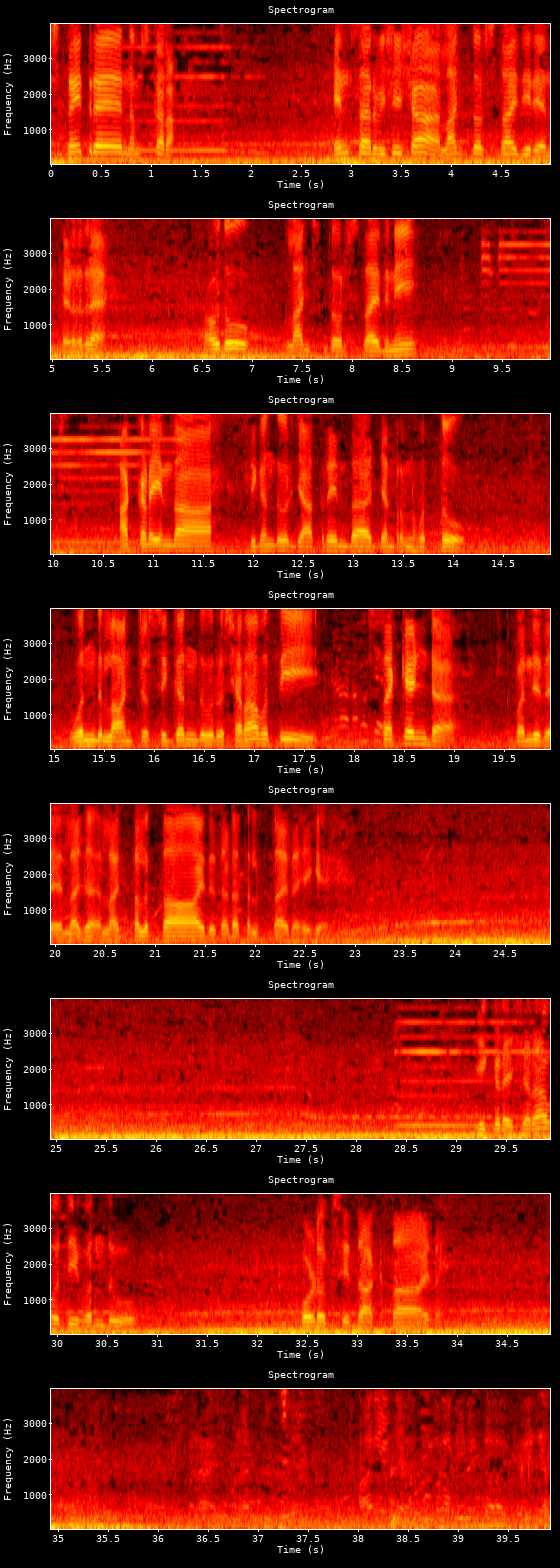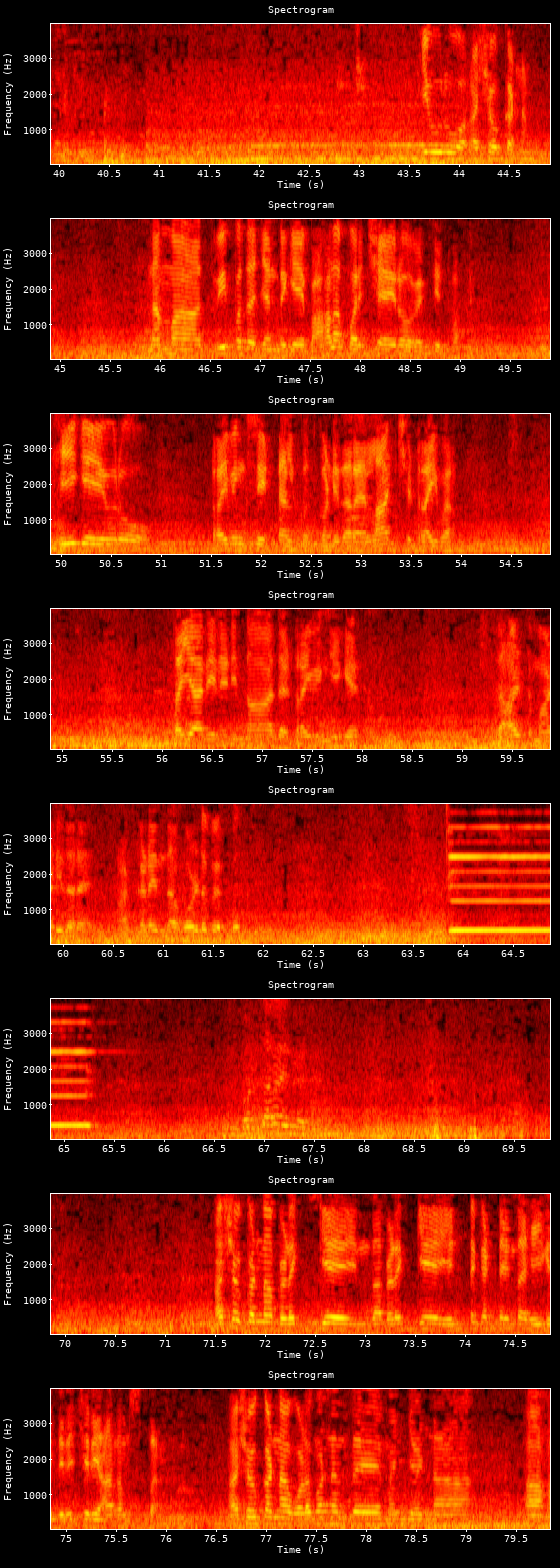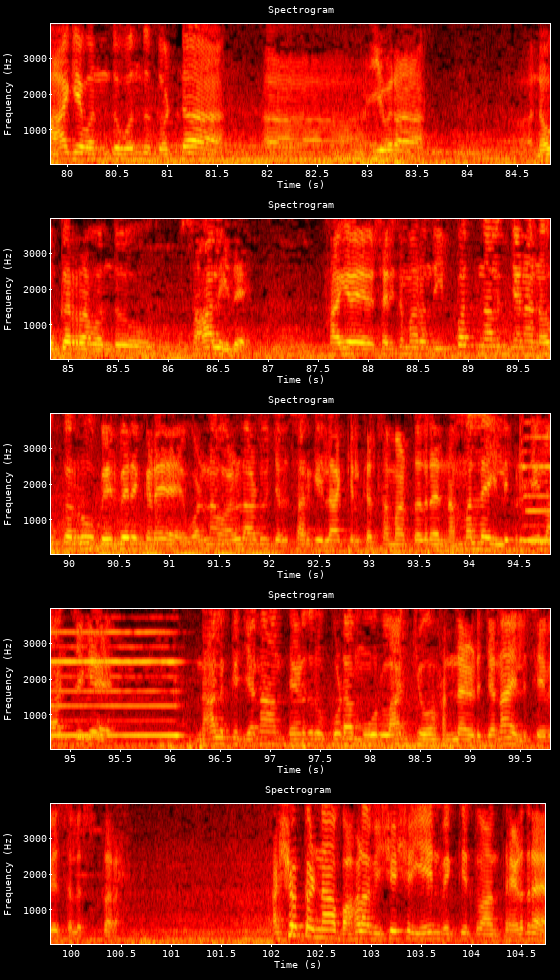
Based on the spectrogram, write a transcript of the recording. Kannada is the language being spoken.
ಸ್ನೇಹಿತರೆ ನಮಸ್ಕಾರ. ಏನು ಸರ್ ವಿಶೇಷ? ಲಾಂಚ್ ತೋರಿಸ್ತಾ ಇದ್ದೀರಿ ಅಂತ ಹೇಳಿದ್ರೆ? ಹೌದು. ಲಾಂಚ್ ತೋರಿಸ್ತಾ ಇದ್ದೀನಿ. ಆ ಕಡೆಯಿಂದ ಸಿಗಂದೂರು ಜಾತ್ರೆಯಿಂದ ಜನರನ್ನು ಹೊತ್ತು ಒಂದು ಲಾಂಚ್. ಸಿಗಂದೂರು ಶರಾವತಿ ಸೆಕೆಂಡ್ ಬಂದಿದೆ. ಲಜ ಲಾಂಚ್ ತಲುಪ್ತಾ ಇದೆ ದಡ ತಲುಪ್ತಾ ಇದೆ ಹೇಗೆ. ಈ ಕಡೆ ಶರಾವತಿ ಒಂದು ಹೊರಡೋಕ್ ಸಿದ್ಧ ಆಗ್ತಾ ಇದೆ. ಇವರು ಅಶೋಕಣ್ಣ. ನಮ್ಮ ದ್ವೀಪದ ಜನರಿಗೆ ಬಹಳ ಪರಿಚಯ ಇರೋ ವ್ಯಕ್ತಿತ್ವ. ಹೀಗೆ ಇವರು ಡ್ರೈವಿಂಗ್ ಸೀಟ್ನಲ್ಲಿ ಕೂತ್ಕೊಂಡಿದ್ದಾರೆ. ಲಾಂಚ್ ಡ್ರೈವರ್ ತಯಾರಿ ನಡೀತಾ ಇದೆ ಡ್ರೈವಿಂಗಿಗೆ ಸ್ಟಾರ್ಟ್ ಮಾಡಿದ್ದಾರೆ ಆ ಕಡೆಯಿಂದ ಹೊರಡಬೇಕು. ಅಶೋಕಣ್ಣ ಬೆಳಗ್ಗೆಯಿಂದ ಬೆಳಗ್ಗೆ ಎಂಟು ಗಂಟೆಯಿಂದ ಹೀಗೆ ದಿನಚರಿ ಆರಂಭಿಸ್ತಾರೆ. ಅಶೋಕಣ್ಣ ಒಳಗೊಂಡಂತೆ ಮಂಜಣ್ಣ ಹಾಗೆ ಒಂದು ಒಂದು ದೊಡ್ಡ ಇವರ ನೌಕರರ ಒಂದು ಸಾಲ್ ಇದೆ. ಹಾಗೆ ಸರಿಸುಮಾರು ಒಂದು ಇಪ್ಪತ್ನಾಲ್ಕು ಜನ ನೌಕರರು ಬೇರೆ ಬೇರೆ ಕಡೆ ಒಳ್ಳ ಒಳನಾಡು ಜಲಸಾರಿಗೆ ಇಲಾಖೆಯಲ್ಲಿ ಕೆಲಸ ಮಾಡ್ತಾ ಇದ್ರೆ. ನಮ್ಮಲ್ಲೇ ಇಲ್ಲಿ ಪ್ರತಿ ಲಾಂಚ್ಗೆ ನಾಲ್ಕು ಜನ ಅಂತ ಹೇಳಿದ್ರು ಕೂಡ ಮೂರು ಲಾಂಚು ಹನ್ನೆರಡು ಜನ ಇಲ್ಲಿ ಸೇವೆ ಸಲ್ಲಿಸ್ತಾರೆ. ಅಶೋಕಣ್ಣ ಬಹಳ ವಿಶೇಷ ಏನ್ ವ್ಯಕ್ತಿತ್ವ ಅಂತ ಹೇಳಿದ್ರೆ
